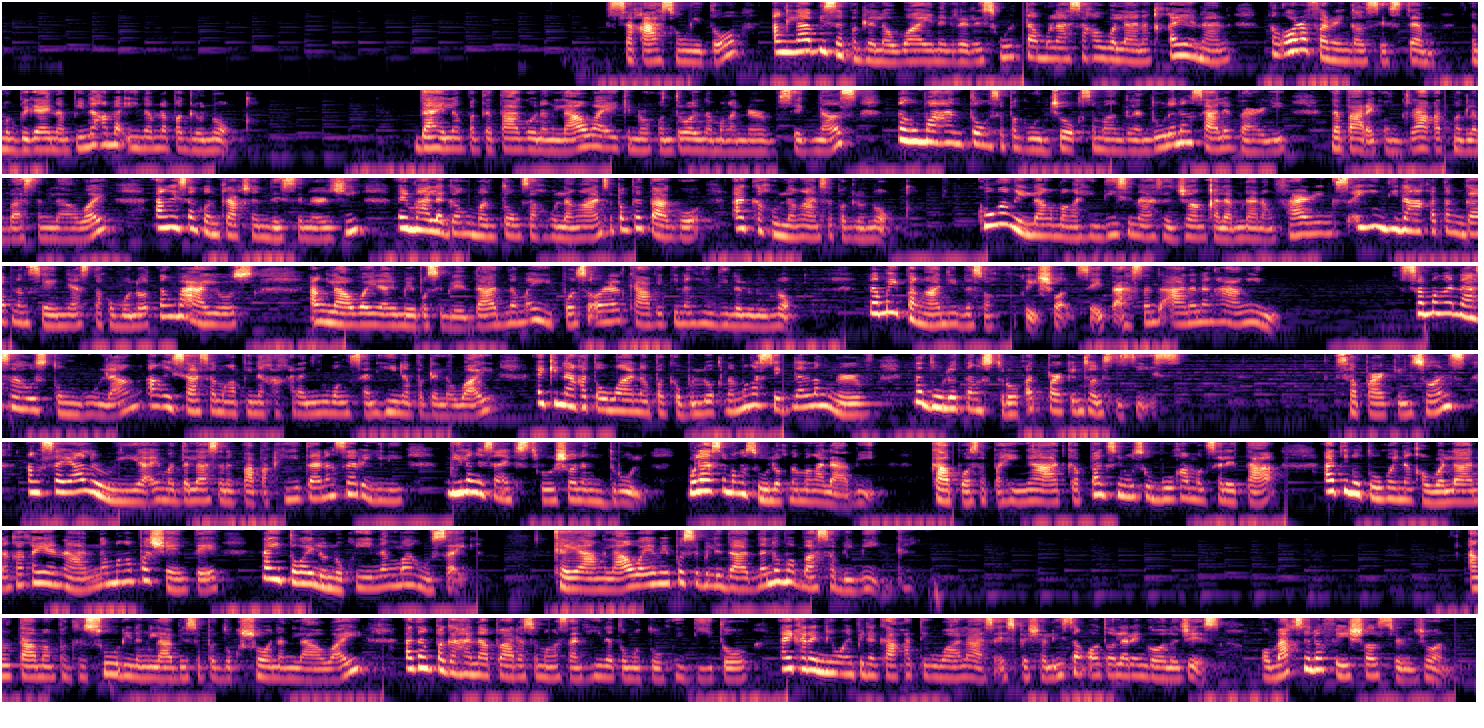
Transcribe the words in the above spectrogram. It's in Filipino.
Sa kasong ito, ang labis na paglalaway ay nagre-resulta mula sa kawalan ng kakayanan ng oropharyngeal system na magbigay ng pinakamainam na paglunok. Dahil ang pagtatago ng laway ay kinokontrol ng mga nerve signals na humahantong sa pagudyok sa mga glandula ng salivary na para i-contract at maglabas ng laway, ang isang contraction dysenergy ay mahalagang humantong sa kakulangan sa pagtatago at kakulangan sa paglunok. Kung ang ilang mga hindi sinasadyang kalamnan ng pharynx ay hindi nakakatanggap ng senyas na kumunot ng maayos, ang laway ay may posibilidad na maipon sa oral cavity ng hindi nalulunok, na may panganib na suffocation sa itaas na daanan ng hangin. Sa mga nasa hustong gulang, ang isa sa mga pinakakaraniwang sanhi ng paglalaway ay kinakatawan ng pagkabulok ng mga signal ng nerve na dulot ng stroke at Parkinson's disease. Sa Parkinson's, ang cyalorrhea ay madalas na nagpapakita ng sarili bilang isang extrusion ng drool mula sa mga sulok ng mga labi, kapwa sa pahinga at kapag sinusubukang magsalita at tinutukoy ng kawalan ng kakayanan ng mga pasyente na ito ay lunukin ng mahusay. Kaya ang laway ay may posibilidad na lumabas sa bibig. Ang tamang pagsusuri ng labis sa produksyon ng laway at ang paghahanap para sa mga sanhi na tumutukoy dito ay karaniwang pinagkakatiwala sa espesyalistang otolaryngologist o maxillofacial surgeon.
